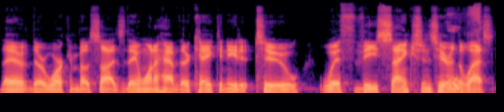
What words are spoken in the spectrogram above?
They're they're working both sides. They want to have their cake and eat it too with the sanctions here in the West.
